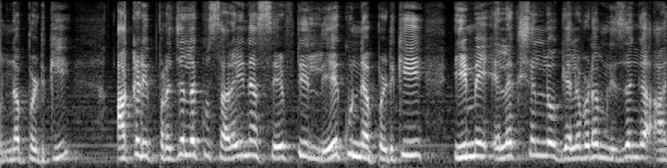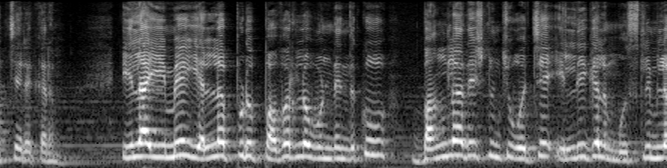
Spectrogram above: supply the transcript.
ఉన్నప్పటికీ అక్కడి ప్రజలకు సరైన సేఫ్టీ లేకున్నప్పటికీ ఈమె ఎలక్షన్లో గెలవడం నిజంగా ఆశ్చర్యకరం. ఇలా ఈమె ఎల్లప్పుడూ పవర్లో ఉండేందుకు బంగ్లాదేశ్ నుంచి వచ్చే ఇల్లీగల్ ముస్లింల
